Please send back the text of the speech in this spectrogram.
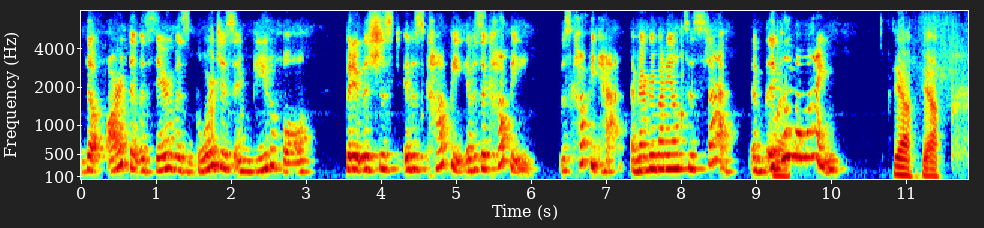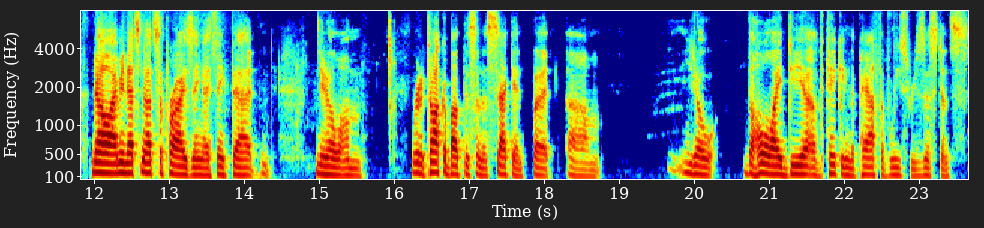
the art that was there was gorgeous and beautiful, but it was just it was copy. It was a copy was copycat of everybody else's stuff. Blew my mind. Yeah, yeah. No, I mean that's not surprising. I think that you know, um, we're going to talk about this in a second, but um, you know, the whole idea of taking the path of least resistance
